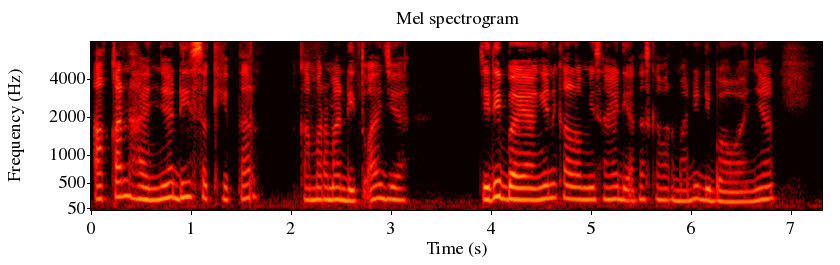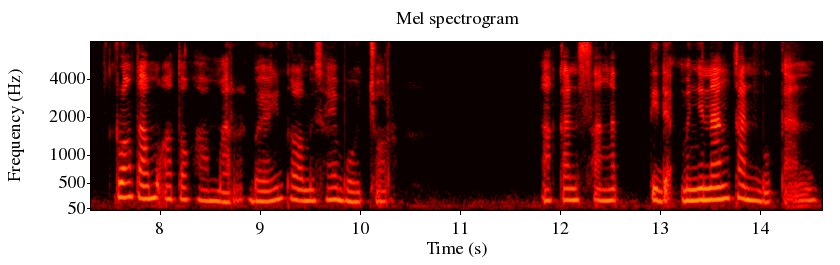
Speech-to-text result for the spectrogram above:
akan hanya di sekitar kamar mandi itu aja. Jadi bayangin kalau misalnya di atas kamar mandi di bawahnya ruang tamu atau kamar. Bayangin kalau misalnya bocor. Akan sangat tidak menyenangkan bukan?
